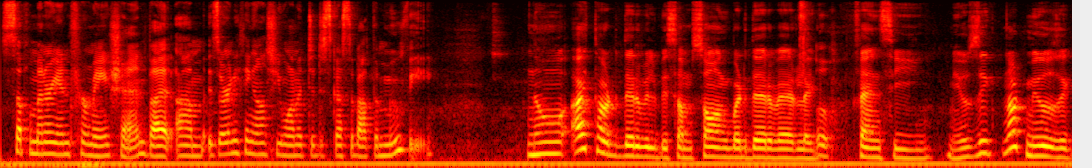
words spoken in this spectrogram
supplementary information, but um, is there anything else you wanted to discuss about the movie? no, I thought there will be some song, but there were like Ugh. fancy music, not music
